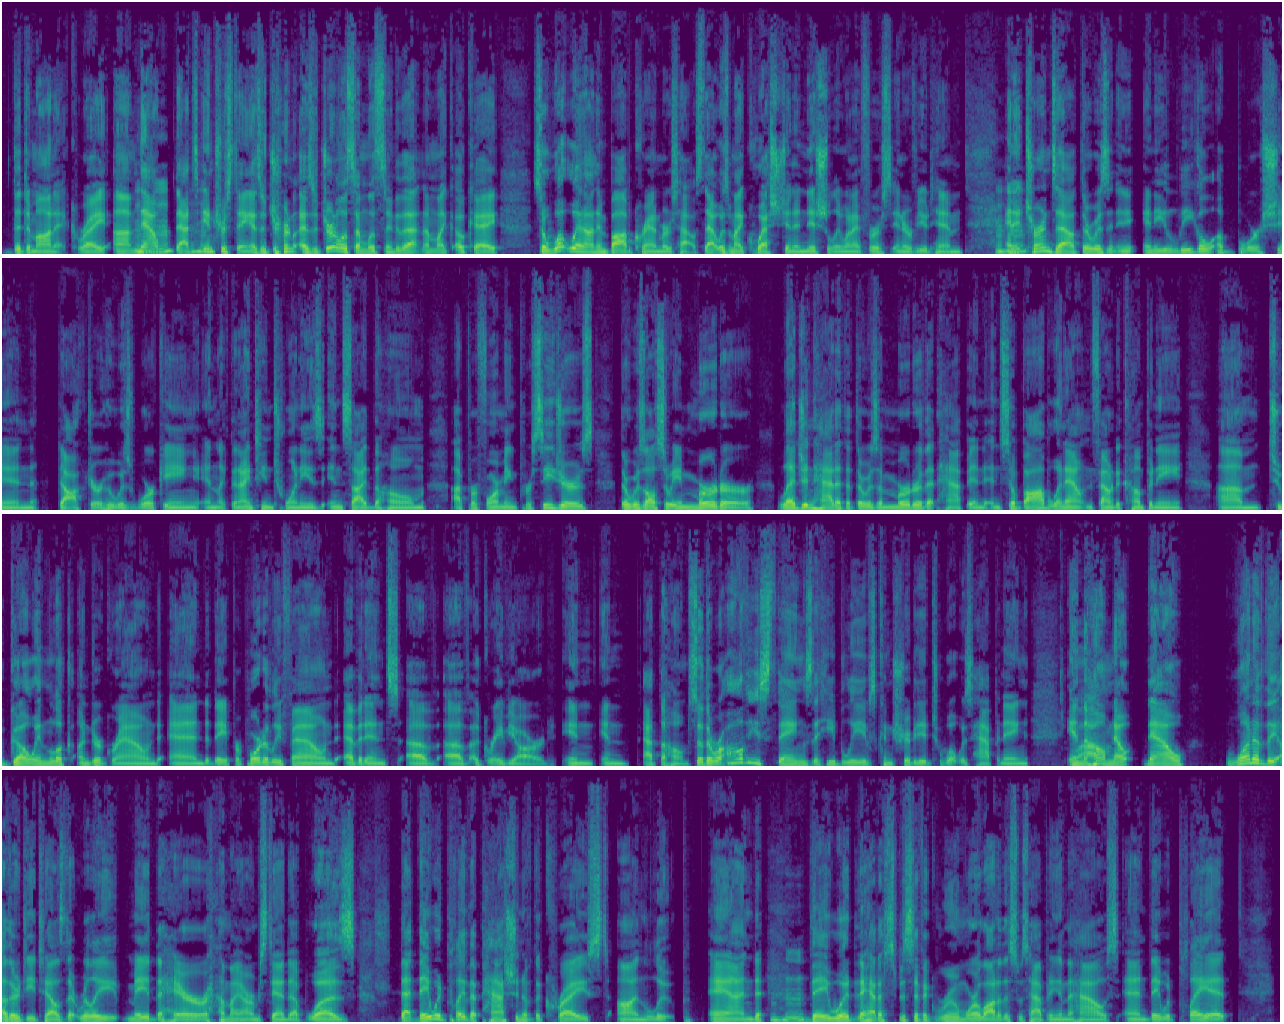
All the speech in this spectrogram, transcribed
the demonic, right? Um, mm-hmm, now that's mm-hmm. interesting. As a journal, as a journalist, I'm listening to that and I'm like, okay, so what went on in Bob Cranmer's house? That was my question initially when I first interviewed him, mm-hmm. and it mm-hmm. turns out there was an, an illegal abortion doctor who was working in like the 1920s inside the home uh, performing procedures. There was also a murder. Legend had it that there was a murder that happened. And so Bob went out and found a company um, to go and look underground. And they purportedly found evidence of, of a graveyard in, in at the home. So there were all these things that he believes contributed to what was happening in wow. the home. Now, now, one of the other details that really made the hair on my arm stand up was that they would play the Passion of the Christ on loop, and mm-hmm. they would they had a specific room where a lot of this was happening in the house, and they would play it.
